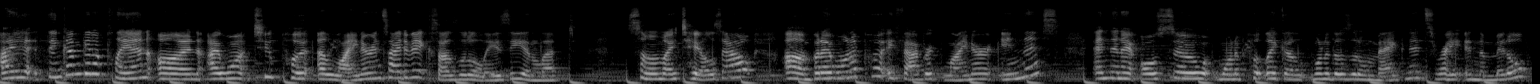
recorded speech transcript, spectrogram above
I think I'm gonna plan on, I want to put a liner inside of it because I was a little lazy and left some of my tails out. Um, but I wanna put a fabric liner in this. And then I also wanna put like a one of those little magnets right in the middle.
